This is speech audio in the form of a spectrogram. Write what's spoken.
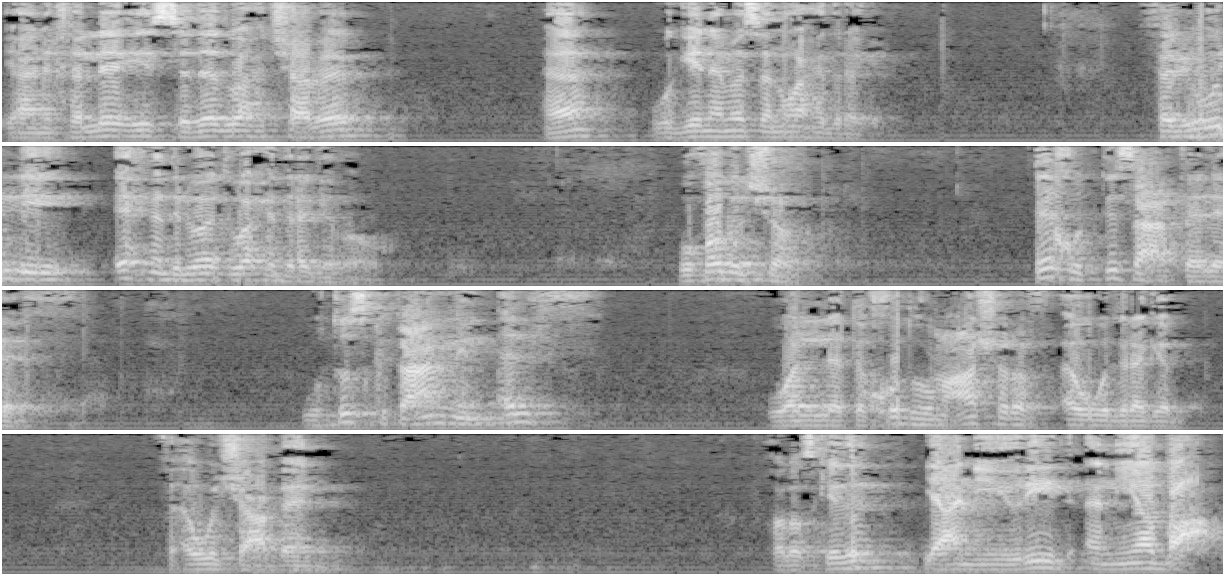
يعني خليها إيه؟ السداد واحد شعبان ها؟ وجينا مثلا واحد رجب. فبيقول لي إحنا دلوقتي واحد رجب أهو. وفاضل شهر. تاخد 9000 وتسقط عني ال 1000 ولا تاخدهم 10 في أول رجب في أول شعبان. خلاص كده؟ يعني يريد أن يضع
